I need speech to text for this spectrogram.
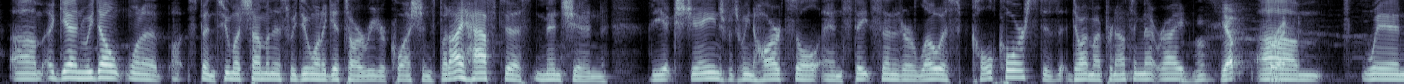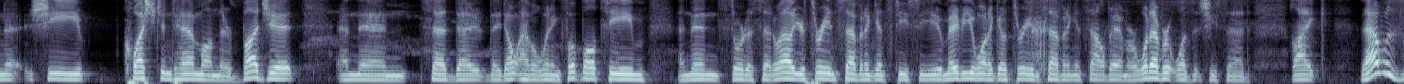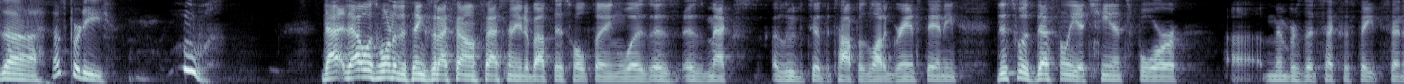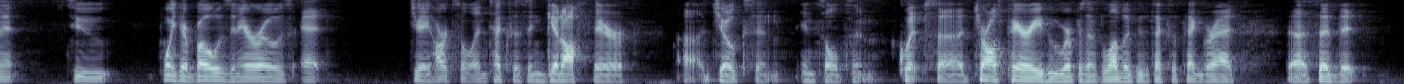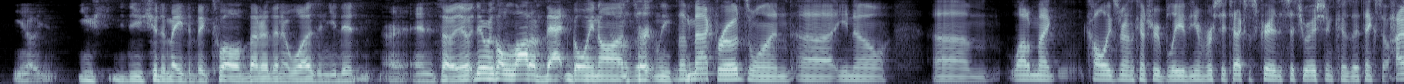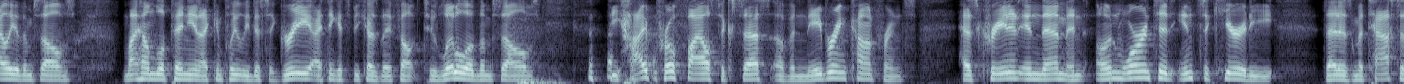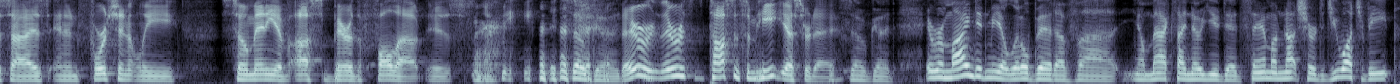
Um, again, we don't want to spend too much time on this. We do want to get to our reader questions, but I have to mention the exchange between Hartzell and State Senator Lois Kolkhorst. Is do I am I pronouncing that right? Mm-hmm. Yep. Um, when she questioned him on their budget, and then said that they don't have a winning football team, and then sort of said, "Well, you're three and seven against TCU. Maybe you want to go three and seven against Alabama or whatever it was that she said." Like that was uh, that was pretty. Whew. That that was one of the things that I found fascinating about this whole thing was as as Max alluded to at the top was a lot of grandstanding. This was definitely a chance for uh, members of the Texas State Senate to point their bows and arrows at Jay Hartzell in Texas and get off their uh, jokes and insults and quips. Uh, Charles Perry, who represents Lubbock, who's a Texas Tech grad, uh, said that you know you sh- you should have made the Big Twelve better than it was, and you didn't. And so there was a lot of that going on. Well, the, certainly, the Mack Rhoades one. Uh, you know, um, a lot of my colleagues around the country believe the University of Texas created the situation because they think so highly of themselves. My humble opinion, I completely disagree. I think it's because they felt too little of themselves. the high profile success of a neighboring conference has created in them an unwarranted insecurity that is metastasized and unfortunately so many of us bear the fallout is I mean, It's so good. they were they were tossing some heat yesterday. It's so good. It reminded me a little bit of uh, you know Max. I know you did. Sam, I'm not sure. Did you watch Veep?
